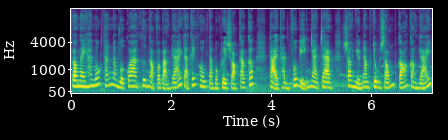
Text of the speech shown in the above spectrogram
Vào ngày 21 tháng 5 vừa qua, Khương Ngọc và bạn gái đã kết hôn tại một resort cao cấp tại thành phố biển Nha Trang sau nhiều năm chung sống có con gái.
